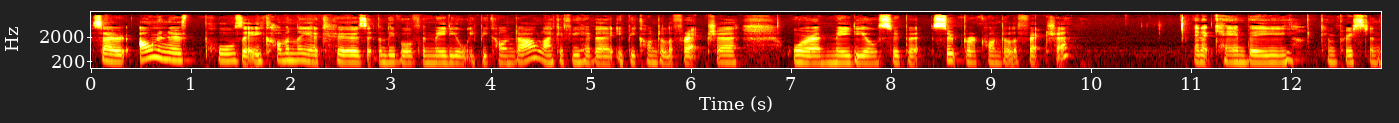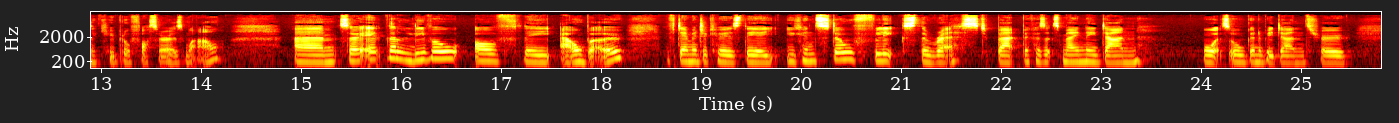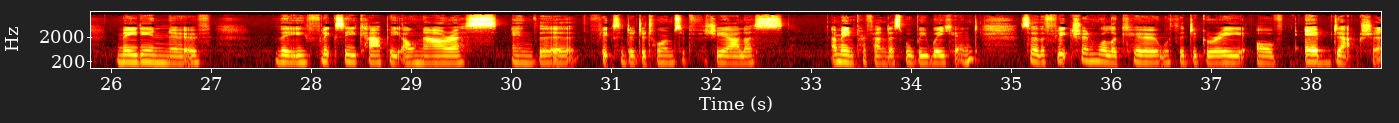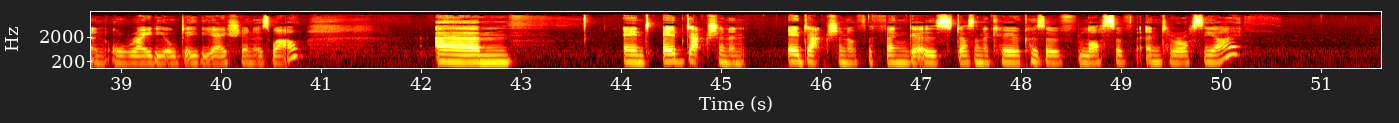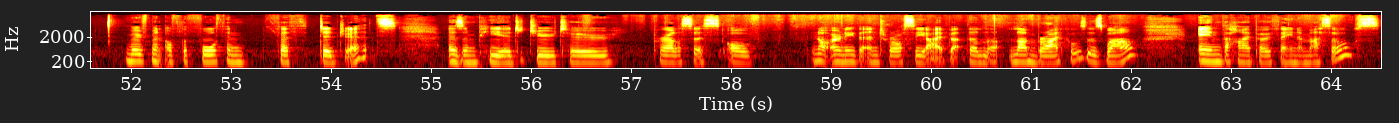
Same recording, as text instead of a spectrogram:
So, ulnar nerve palsy commonly occurs at the level of the medial epicondyle, like if you have an epicondylar fracture or a medial super, supracondylar fracture, and it can be compressed in the cubital fossa as well. Um, so at the level of the elbow, if damage occurs there, you can still flex the wrist, but because it's mainly done, or it's all going to be done through median nerve, the flexi carpi ulnaris and the flexor digitorum superficialis, I mean profundus, will be weakened. So the flexion will occur with a degree of abduction or radial deviation as well. Um, and abduction and adduction of the fingers doesn't occur because of loss of the interossei. Movement of the fourth and fifth digits is impaired due to paralysis of not only the interossei but the lumbricals as well and the hypothenar muscles.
